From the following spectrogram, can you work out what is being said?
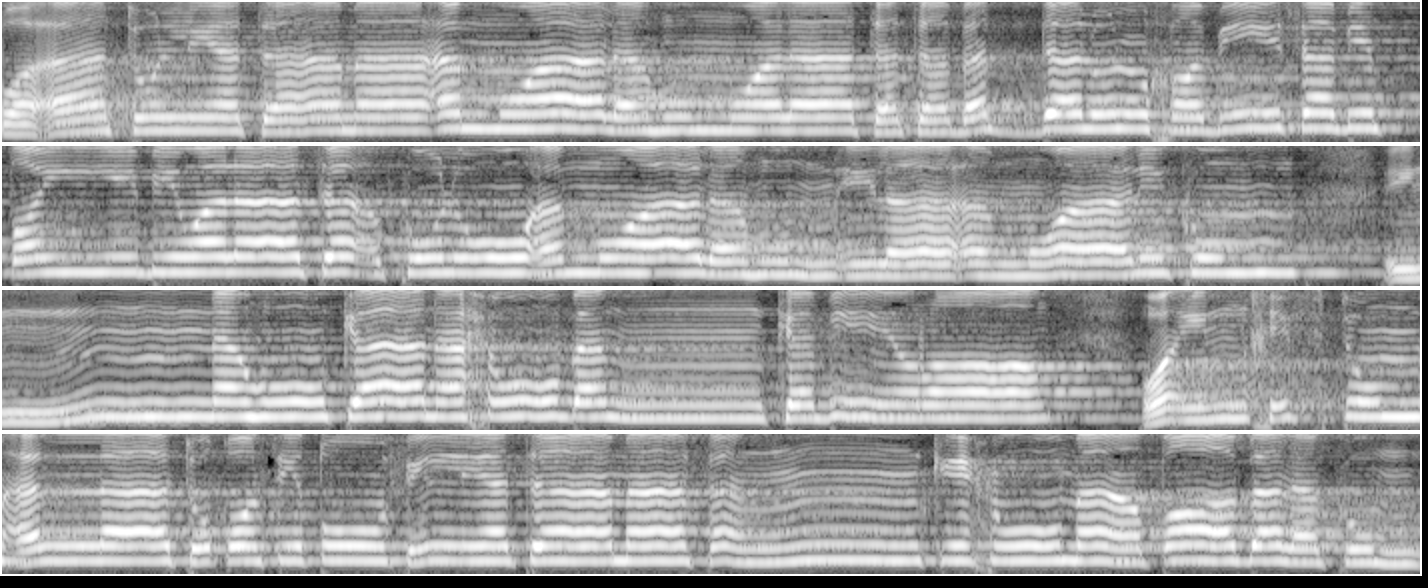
وآتوا اليتامى أموالهم ولا تتبدلوا الخبيث بالطيب ولا تأكلوا أموالهم إلى أموالكم إنه كان حوبا كبيرا. وإن خفتم ألا تقسطوا في اليتامى فانكحوا ما طاب لكم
